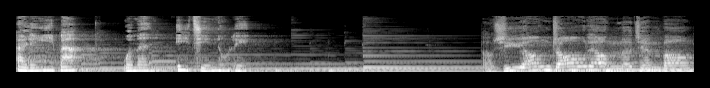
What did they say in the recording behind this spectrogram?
二零一八，我们一起努力。当夕阳照亮了肩膀，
